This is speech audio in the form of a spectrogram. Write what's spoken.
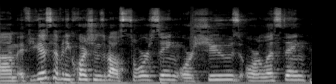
Um, if you guys have any questions about sourcing or shoes or listing,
